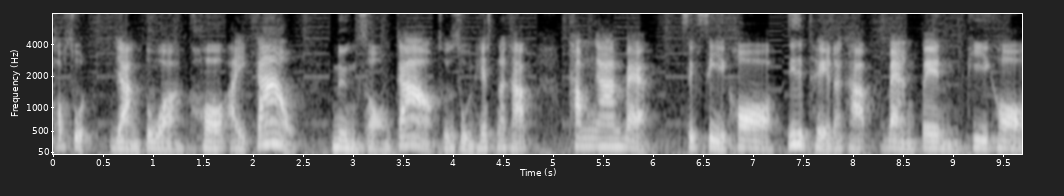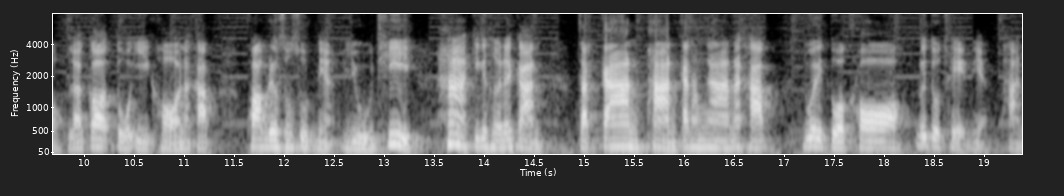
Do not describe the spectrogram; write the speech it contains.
ท็อปสุดอย่างตัว Core i9 12900H นะครับทำงานแบบ 14 Core 20 เทรดนะครับ แบ่งเป็น P Core แล้วก็ตัว E Core นะครับ ความเร็วสูงสุดเนี่ยอยู่ที่5 GHz ด้วยกัน จัดการผ่านการทำงานนะครับ ด้วยตัวคอด้วยตัวเทรดเนี่ยผ่าน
